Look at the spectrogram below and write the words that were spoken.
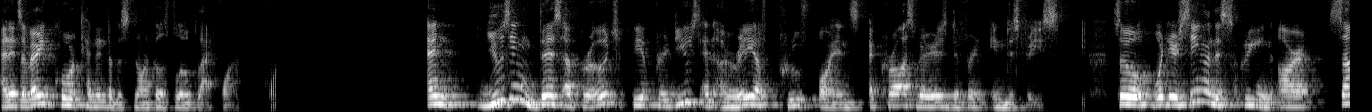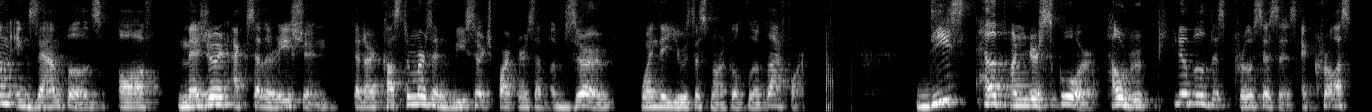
And it's a very core tenet of the Snorkel Flow platform. And using this approach, we have produced an array of proof points across various different industries. So what you're seeing on the screen are some examples of measured acceleration that our customers and research partners have observed when they use the Snorkel Flow platform. These help underscore how repeatable this process is across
